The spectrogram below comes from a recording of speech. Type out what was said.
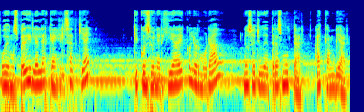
podemos pedirle al arcángel Zadkiel que con su energía de color morado nos ayude a transmutar, a cambiar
